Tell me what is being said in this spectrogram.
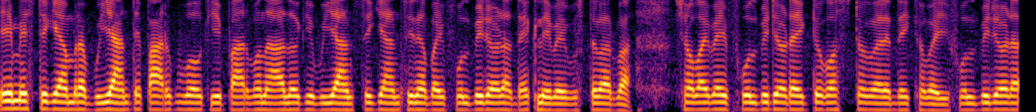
এই ম্যাচটাকে আমরা বুইয়ে আনতে পারব কি পারব না, আদৌ কি বুইয়ে আনছি, কি আনছি না ভাই? ফুল ভিডিওটা দেখলে ভাই বুঝতে পারবা। সবাই ভাই ফুল ভিডিওটা একটু কষ্ট করে দেখো ভাই। ফুল ভিডিওটা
